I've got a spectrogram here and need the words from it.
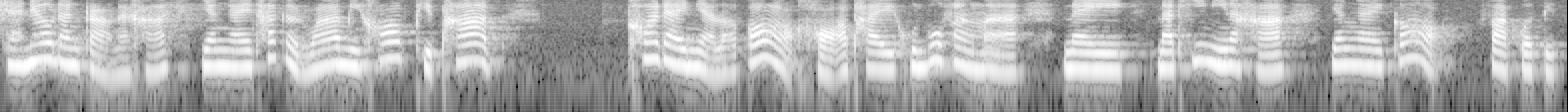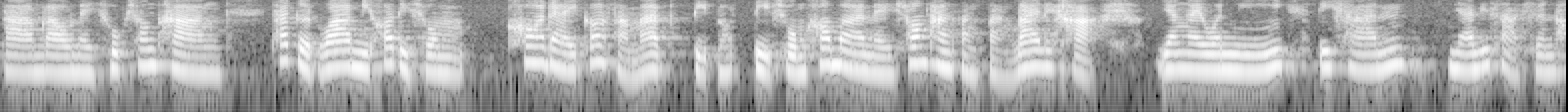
channel ดังกล่าวนะคะ ยังไงถ้าเกิดว่ามีข้อผิดพลาด ข้อใดเนี่ยเราก็ขออภัยคุณผู้ฟังมาในนาที่นี้นะคะ ยังไงก็ฝากกดติดตามเราในทุกช่องทาง ถ้าเกิดว่ามีข้อติชมข้อใดก็สามารถติดติชมเข้ามาในช่องทางต่างๆ ได้เลยค่ะ ยังไงวันนี้ดิฉันยานิสาเชิญท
